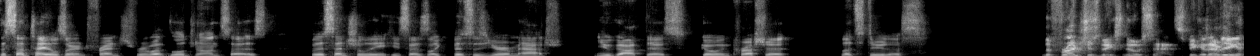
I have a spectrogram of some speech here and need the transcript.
the subtitles are in French for what Lil Jon says, but essentially he says like, "This is your match. You got this. Go and crush it. Let's do this." The French just makes no sense because everything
